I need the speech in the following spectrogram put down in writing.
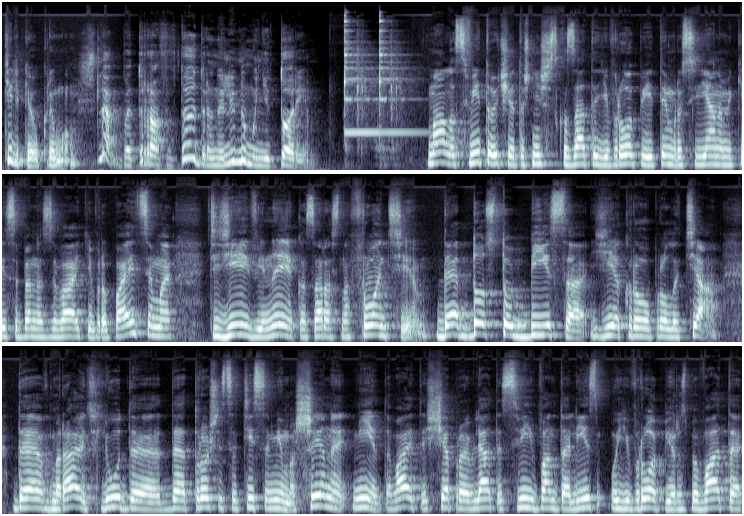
тільки у Криму. Шлях би трафив той адреналіномоніторі. Мало світу, чи точніше сказати Європі і тим росіянам, які себе називають європейцями, тієї війни, яка зараз на фронті, де до стобіса є кровопролиття, де вмирають люди, де трощаться ті самі машини. Ні, давайте ще проявляти свій вандалізм у Європі, розбивати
